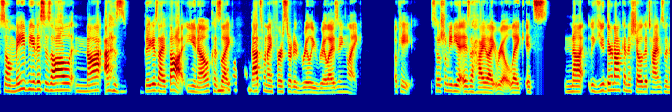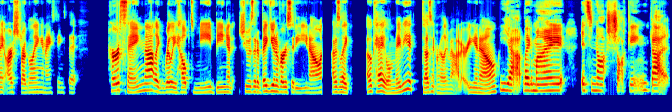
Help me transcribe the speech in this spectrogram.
so maybe this is all not as big as I thought, you know? Cause like that's when I first started really realizing like, okay, social media is a highlight reel. Like it's not, you, they're not going to show the times when they are struggling. And I think that her saying that like really helped me being at, she was at a big university, you know? I was like, okay, well, maybe it doesn't really matter, you know? Yeah. Like my, it's not shocking that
